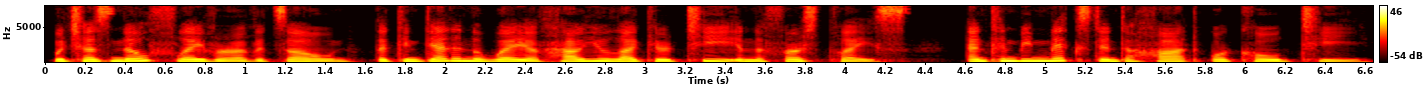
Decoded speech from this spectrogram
which has no flavor of its own that can get in the way of how you like your tea in the first place, and can be mixed into hot or cold tea.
